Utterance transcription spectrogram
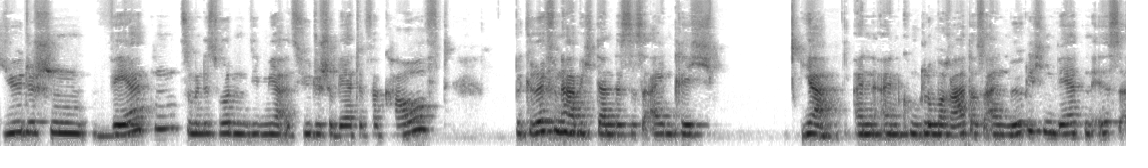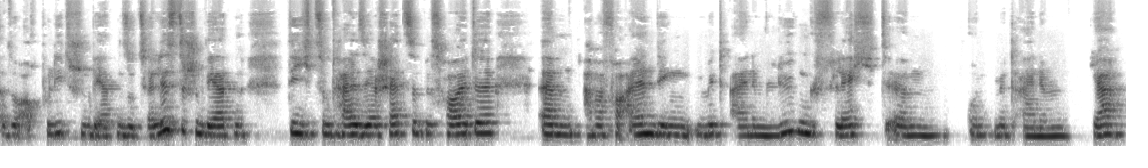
jüdischen Werten? Zumindest wurden die mir als jüdische Werte verkauft. Begriffen habe ich dann, dass es eigentlich ja, ein, ein Konglomerat aus allen möglichen Werten ist, also auch politischen Werten, sozialistischen Werten, die ich zum Teil sehr schätze bis heute, ähm, aber vor allen Dingen mit einem Lügengeflecht ähm, und mit einem, ja,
